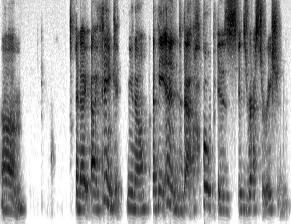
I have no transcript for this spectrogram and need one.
Um, and I, I think, you know, at the end, that hope is is restoration.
